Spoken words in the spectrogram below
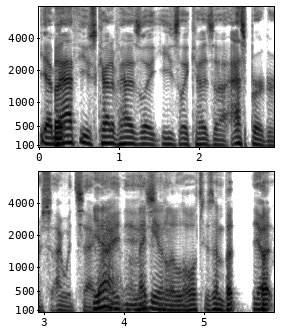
Yeah, But- Matthews kind of has like he's like has uh, Asperger's, I would say. Yeah, right? maybe even a little autism, but Yep. but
